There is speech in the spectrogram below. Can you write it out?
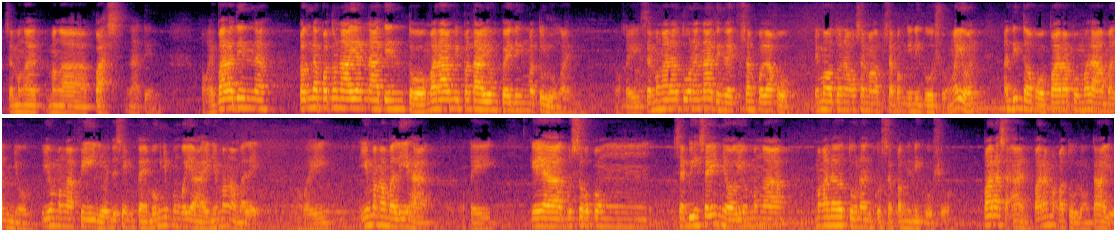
Sa mga mga past natin. Okay? Para din na pag napatunayan natin to, marami pa tayong pwedeng matulungan. Okay? Sa mga natutunan natin, like for example ako, may matutunan ako sa mga sa pagninegosyo. Ngayon, andito ako para po malaman nyo yung mga failure. At the same time, huwag nyo pong gayahin yung mga mali. Okay? Yung mga mali ha. Okay? Kaya gusto ko pong sabihin sa inyo yung mga mga natutunan ko sa pagninegosyo. Para saan? Para makatulong tayo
